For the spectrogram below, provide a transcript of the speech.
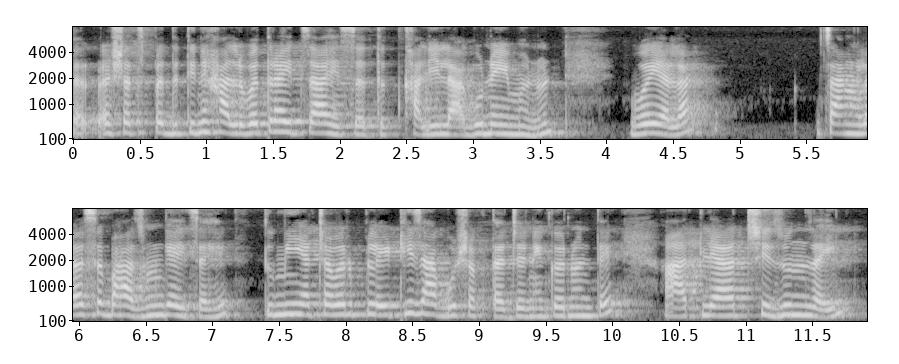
तर अशाच पद्धतीने हलवत राहायचं आहे सतत खाली लागू नये म्हणून व याला चांगलं असं भाजून घ्यायचं आहे. तुम्ही याच्यावर प्लेटही झागू शकता जेणेकरून ते आतल्या आत शिजून जाईल.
